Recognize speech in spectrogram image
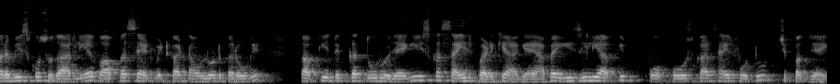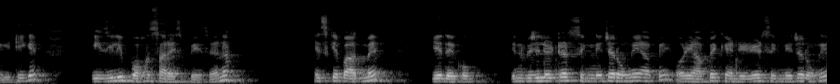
पर अभी इसको सुधार लिया, वापस से एडमिट कार्ड डाउनलोड करोगे तो आपकी दिक्कत दूर हो जाएगी, इसका साइज़ बढ़ के आ गया यहाँ पे ईजिली आपकी पोस्ट कार्ड साइज़ फ़ोटो चिपक जाएगी, ठीक है? ईजिली बहुत सारा स्पेस है ना? इसके बाद में ये देखो इन्विजिलेटर सिग्नेचर होंगे यहाँ पे और यहाँ पे कैंडिडेट सिग्नेचर होंगे।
